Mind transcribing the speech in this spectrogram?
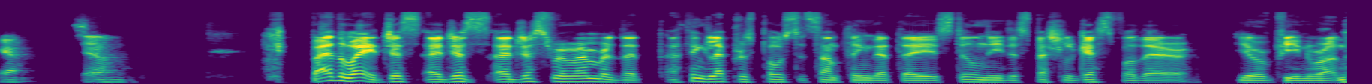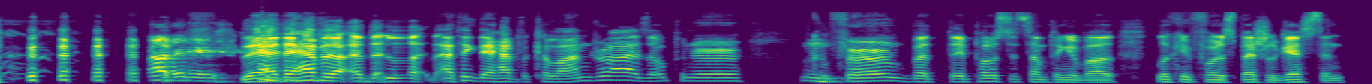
Yeah. So, yeah. By the way, just I just I just remembered that I think Leprous posted something that they still need a special guest for their European run. oh, they do. they, they have a, I think they have a Kalandra as opener mm. confirmed, but they posted something about looking for a special guest, and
